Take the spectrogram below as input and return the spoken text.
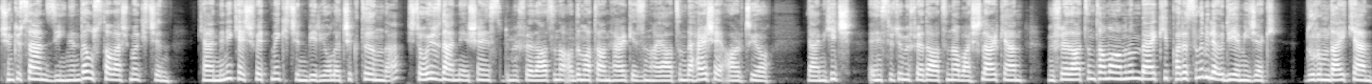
Çünkü sen zihninde ustalaşmak için, kendini keşfetmek için bir yola çıktığında işte o yüzden Nevşehir Enstitü müfredatına adım atan herkesin hayatında her şey artıyor. Yani hiç enstitü müfredatına başlarken müfredatın tamamının belki parasını bile ödeyemeyecek durumdayken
